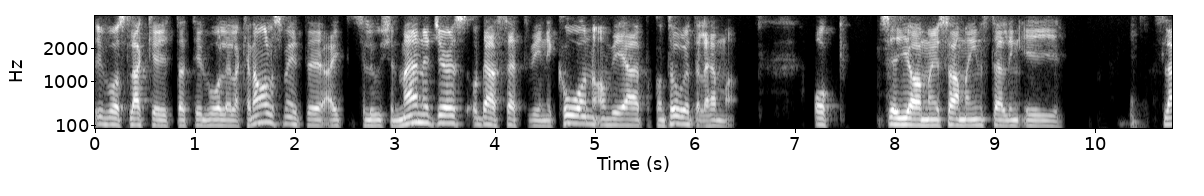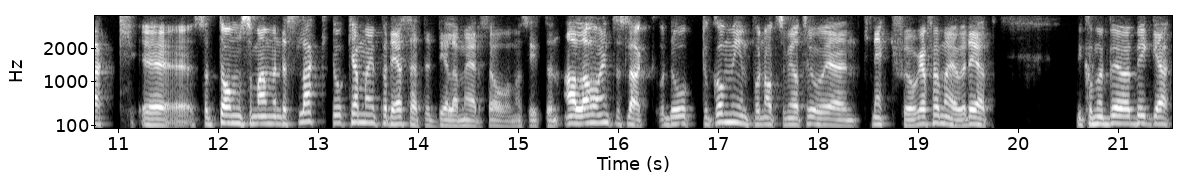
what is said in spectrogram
i vår Slack-yta till vår lilla kanal som heter IT Solution Managers och där sätter vi en ikon om vi är på kontoret eller hemma. Och så gör man ju samma inställning i Slack. Eh, så de som använder Slack, då kan man ju på det sättet dela med sig av var man sitter. Alla har inte Slack och då, då kommer vi in på något som jag tror är en knäckfråga framöver. Det är att vi kommer behöva bygga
